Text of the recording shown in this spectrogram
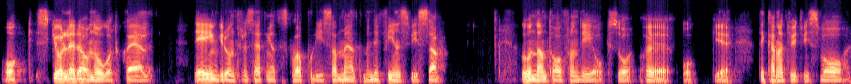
Och skulle det av något skäl, det är en grundförutsättning att det ska vara polisanmält, men det finns vissa undantag från det också eh, och det kan naturligtvis vara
